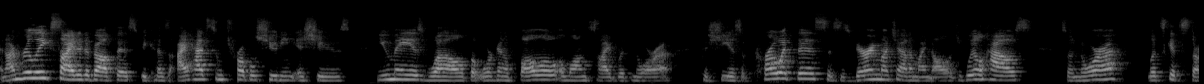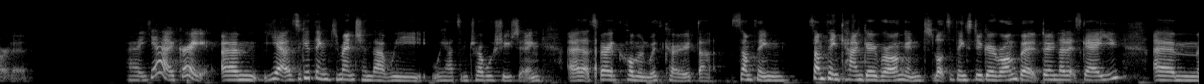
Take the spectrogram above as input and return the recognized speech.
And I'm really excited about this because I had some troubleshooting issues. You may as well, but we're going to follow alongside with Nora because she is a pro at this. This is very much out of my knowledge wheelhouse. So, Nora, let's get started. Uh, yeah, great. Um, yeah, it's a good thing to mention that we we had some troubleshooting. Uh, that's very common with code that something something can go wrong, and lots of things do go wrong. But don't let it scare you. Um,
